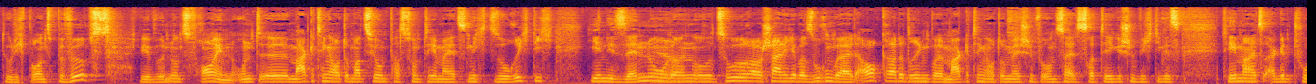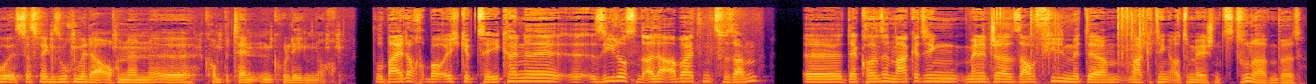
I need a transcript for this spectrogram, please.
du dich bei uns bewirbst. Wir würden uns freuen. Und äh, Marketing-Automation passt vom Thema jetzt nicht so richtig hier in die Sendung ja. oder in unsere Zuhörer wahrscheinlich, aber suchen wir halt auch gerade dringend, weil Marketing-Automation für uns halt strategisch ein wichtiges Thema als Agentur ist. Deswegen suchen wir da auch einen äh, kompetenten Kollegen noch. Wobei doch bei euch gibt es ja eh keine äh, Silos und alle arbeiten zusammen. Äh, der Content Marketing Manager sau viel mit der Marketing Automation zu tun haben wird.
